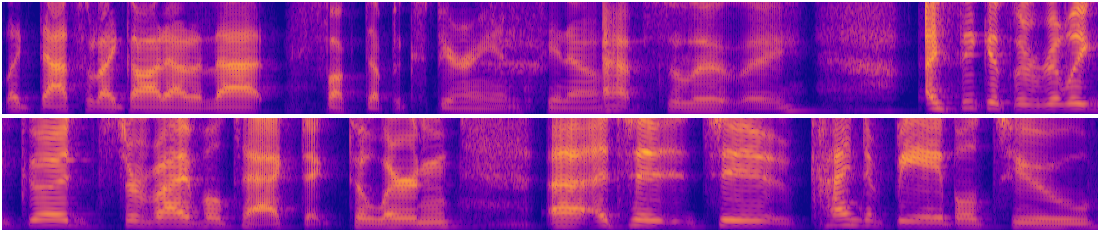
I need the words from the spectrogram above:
like that's what I got out of that fucked up experience. You know. Absolutely. I think it's a really good survival tactic to learn uh, to to kind of be able to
